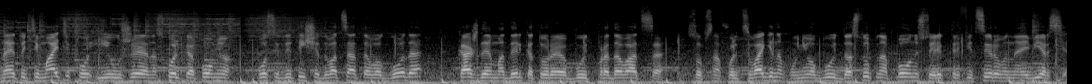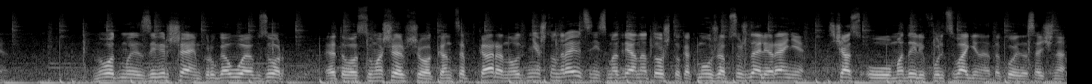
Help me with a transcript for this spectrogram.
на эту тематику. И уже, насколько я помню, после 2020 года каждая модель, которая будет продаваться, собственно, Volkswagen, у нее будет доступна полностью электрифицированная версия. Ну вот мы завершаем круговой обзор этого сумасшедшего концепт-кара. Но вот мне что нравится, несмотря на то, что, как мы уже обсуждали ранее, сейчас у модели Volkswagen такой достаточно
